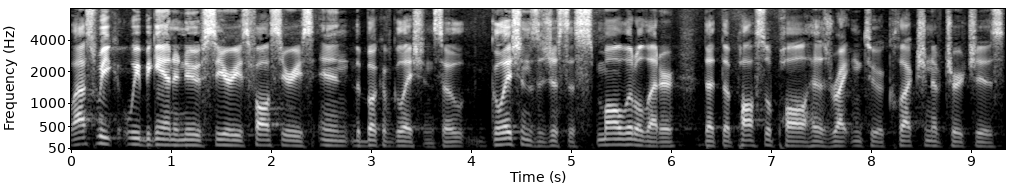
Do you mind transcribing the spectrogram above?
Last week, we began a new series, fall series, in the book of Galatians. So, Galatians is just a small little letter that the Apostle Paul has written to a collection of churches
